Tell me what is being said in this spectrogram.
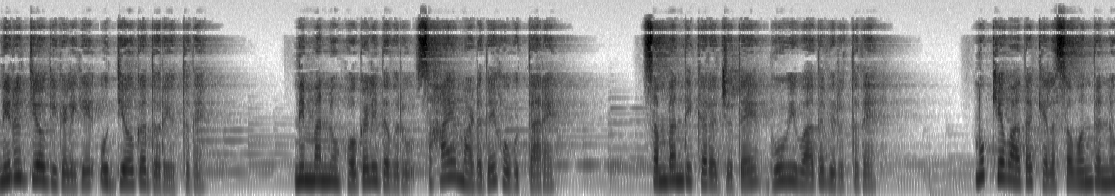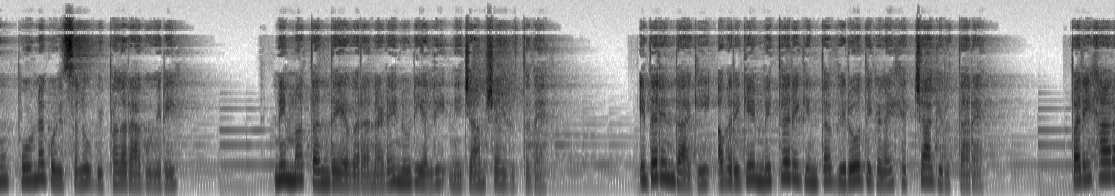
ನಿರುದ್ಯೋಗಿಗಳಿಗೆ ಉದ್ಯೋಗ ದೊರೆಯುತ್ತದೆ. ನಿಮ್ಮನ್ನು ಹೊಗಳಿದವರು ಸಹಾಯ ಮಾಡದೆ ಹೋಗುತ್ತಾರೆ. ಸಂಬಂಧಿಕರ ಜೊತೆ ಭೂವಿವಾದವಿರುತ್ತದೆ. ಮುಖ್ಯವಾದ ಕೆಲಸವೊಂದನ್ನು ಪೂರ್ಣಗೊಳಿಸಲು ವಿಫಲರಾಗುವಿರಿ. ನಿಮ್ಮ ತಂದೆಯವರ ನಡೆನುಡಿಯಲ್ಲಿ ನಿಜಾಂಶ ಇರುತ್ತದೆ. ಇದರಿಂದಾಗಿ ಅವರಿಗೆ ಮಿತ್ರರಿಗಿಂತ ವಿರೋಧಿಗಳೇ ಹೆಚ್ಚಾಗಿರುತ್ತಾರೆ. ಪರಿಹಾರ,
